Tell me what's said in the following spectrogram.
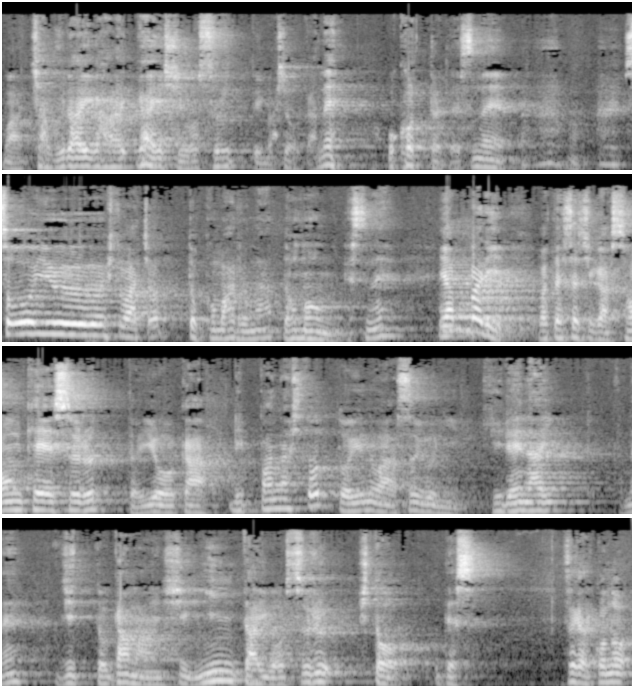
まあ、ちゃぶ台返しをするって言いましょうかね。怒ってですね。そういう人はちょっと困るなと思うんですね。やっぱり私たちが尊敬するというか立派な人というのはすぐに切れないね。じっと我慢し忍耐をする人です。それからこの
